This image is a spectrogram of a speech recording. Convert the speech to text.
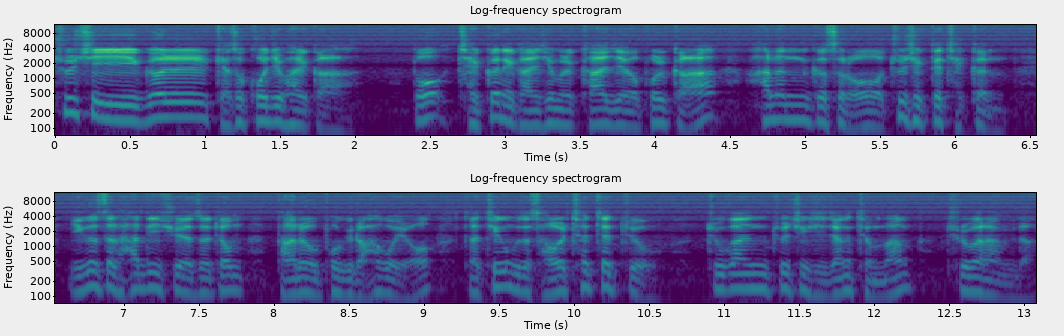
주식을 계속 고집할까 또 채권에 관심을 가져볼까 하는 것으로 주식 대 채권 이것을 하디쇼에서 좀 다뤄보기로 하고요. 자, 지금부터 4월 첫째 주 주간 주식시장 전망 출발합니다.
